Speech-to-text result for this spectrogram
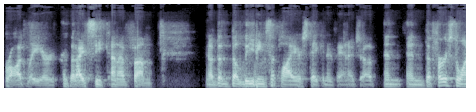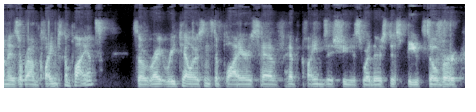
broadly, or, or that I see kind of um, you know the, the leading suppliers taking advantage of. And and the first one is around claims compliance. So, right, retailers and suppliers have have claims issues where there's disputes over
